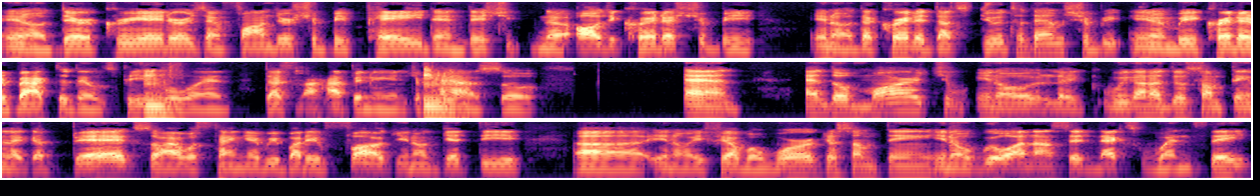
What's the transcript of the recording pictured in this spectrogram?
you know, their creators and founders should be paid, and they should, you know, all the credit should be, you know, the credit that's due to them should be, you know, be credited back to those people, and that's not happening in Japan. So, and end of March, you know, like we're gonna do something like a big. So I was telling everybody, fuck, you know, get the, uh, you know, if you have a work or something, you know, we'll announce it next Wednesday.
